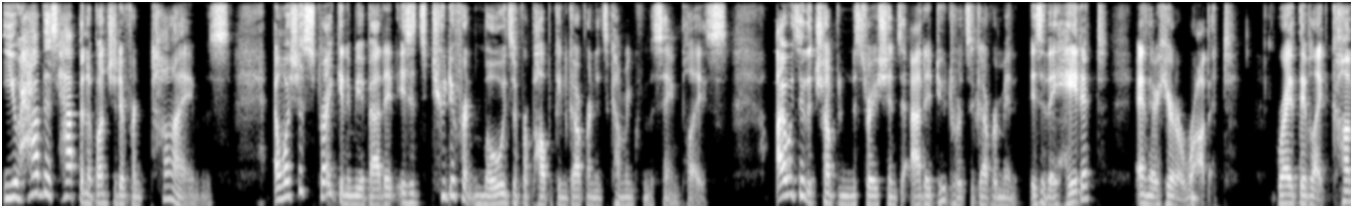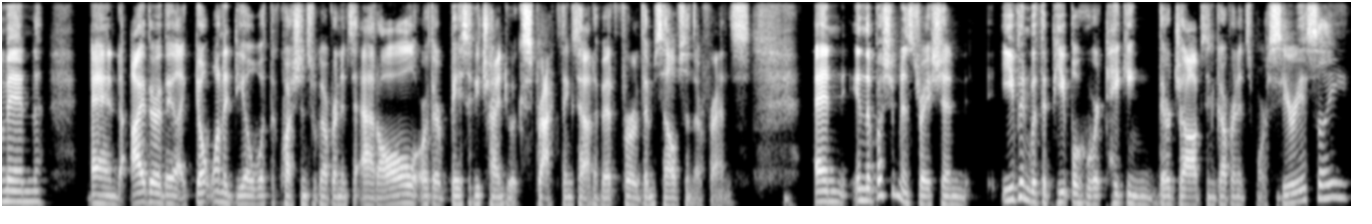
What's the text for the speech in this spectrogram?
you have this happen a bunch of different times. And what's just striking to me about it is it's two different modes of Republican governance coming from the same place. I would say the Trump administration's attitude towards the government is that they hate it and they're here to rob it, right? They've like come in and either they like don't want to deal with the questions of governance at all, or they're basically trying to extract things out of it for themselves and their friends. And in the Bush administration, even with the people who were taking their jobs in governance more seriously,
